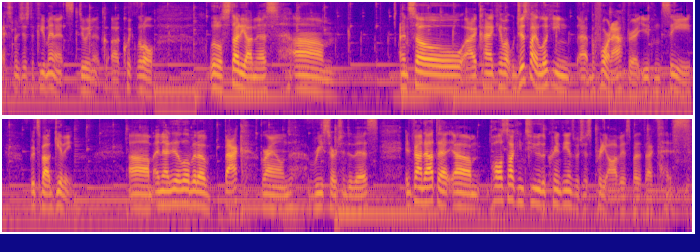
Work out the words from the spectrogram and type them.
I spent just a few minutes doing a, a quick little little study on this. Um, and so I kind of came up just by looking at before and after it, you can see it's about giving. Um, and I did a little bit of background research into this and found out that um, Paul's talking to the Corinthians, which is pretty obvious by the fact that it's,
